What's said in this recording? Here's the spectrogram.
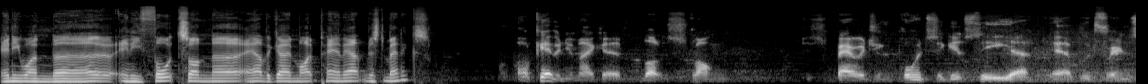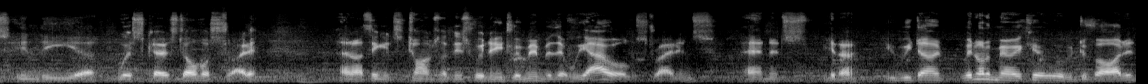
Anyone? Uh, any thoughts on uh, how the game might pan out, Mister Mannix? Oh, Kevin, you make a lot of strong, disparaging points against the uh, our good friends in the uh, west coast of Australia, and I think it's times like this we need to remember that we are all Australians, and it's you know we don't we're not America, we're divided.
